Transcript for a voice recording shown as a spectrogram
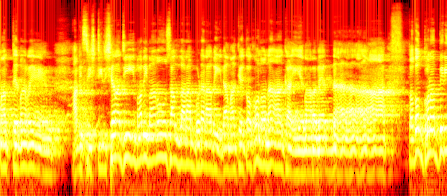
মারতে পারেন। আমি সৃষ্টির সেরা জীব, আমি মানুষ, আল্লাহ রাব্বুল আলামিন আমাকে কখনো না খাইয়ে মারবেন না। ততক্ষণাৎ তিনি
